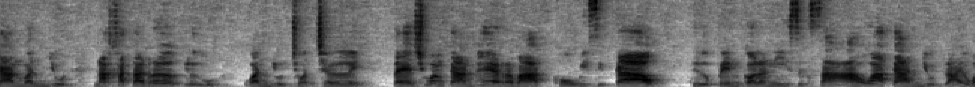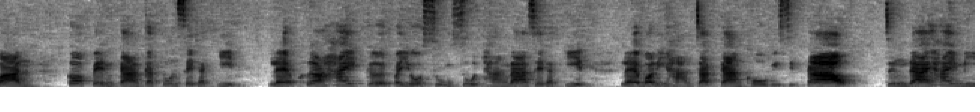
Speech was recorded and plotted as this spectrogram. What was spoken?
การวันหยุดนักขัตฤกษ์หรือวันหยุดชดเชย แต่ช่วงการแพร่ระบาดโควิด -19 ถือเป็นกรณีศึกษาว่าการหยุดหลายวัน ก็เป็นการกระตุ้นเศรษฐกิจ และเพื่อให้เกิดประโยชน์สูงสุดทางด้านเศรษฐกิจ และบริหารจัดการโควิด -19 จึงได้ให้มี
